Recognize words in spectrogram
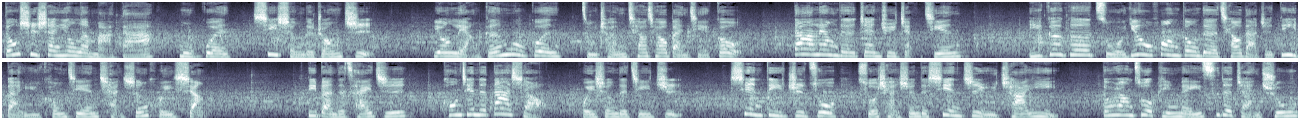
都是善用了马达、木棍、细绳的装置，用两根木棍组成跷跷板结构，大量的占据展间，一个个左右晃动的敲打着地板与空间，产生回响。地板的材质、空间的大小、回声的机制、现地制作所产生的限制与差异，都让作品每一次的展出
